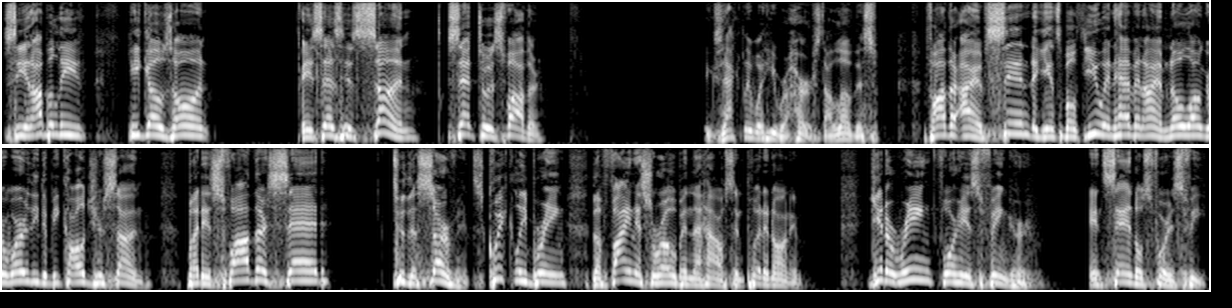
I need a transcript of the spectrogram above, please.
See, and I believe he goes on, he says, His son said to his father, exactly what he rehearsed. I love this. Father, I have sinned against both you and heaven. I am no longer worthy to be called your son. But his father said to the servants, Quickly bring the finest robe in the house and put it on him. Get a ring for his finger and sandals for his feet.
